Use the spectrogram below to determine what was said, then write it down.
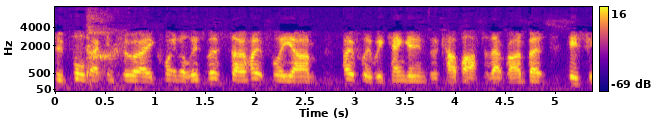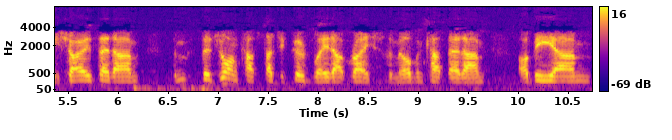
to fall back into a Queen Elizabeth. So hopefully, um, hopefully we can get into the cup after that run. But history shows that um, the, the Geelong Cup's such a good lead-up race to the Melbourne Cup that um, I'll be um,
